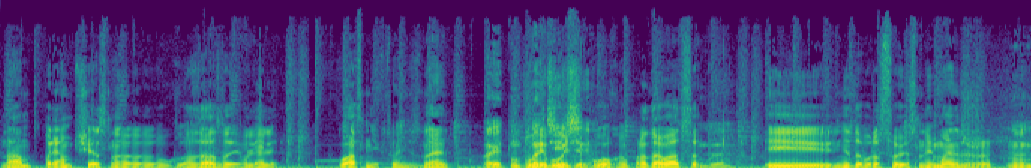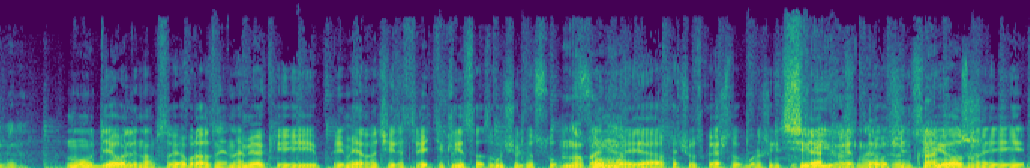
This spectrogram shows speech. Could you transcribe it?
Нам прям честно в глаза заявляли, вас никто не знает, Поэтому вы платите. будете плохо продаваться, да. и недобросовестные менеджеры ну, да ну, делали нам своеобразные намеки и примерно через третьих лиц озвучили сумму. Ну, Сумма, понятно. я хочу сказать, что в больших сетях это да, очень серьезно. И да.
